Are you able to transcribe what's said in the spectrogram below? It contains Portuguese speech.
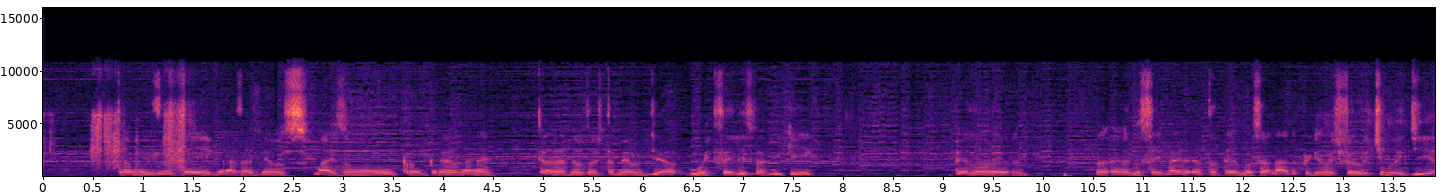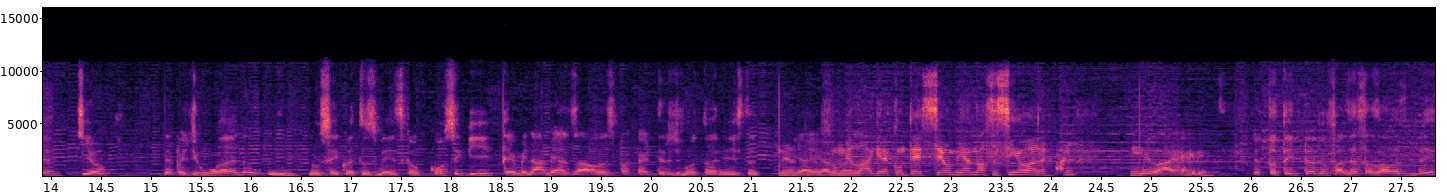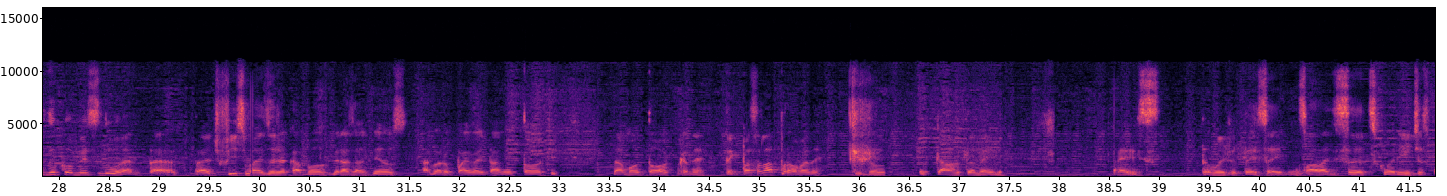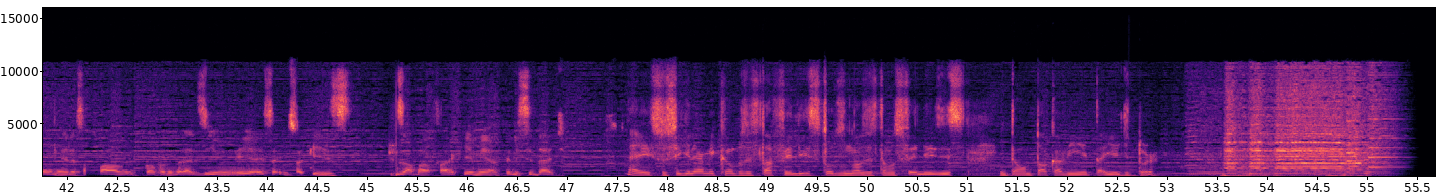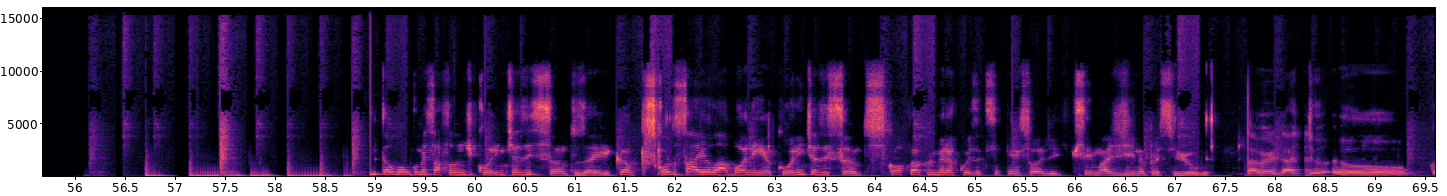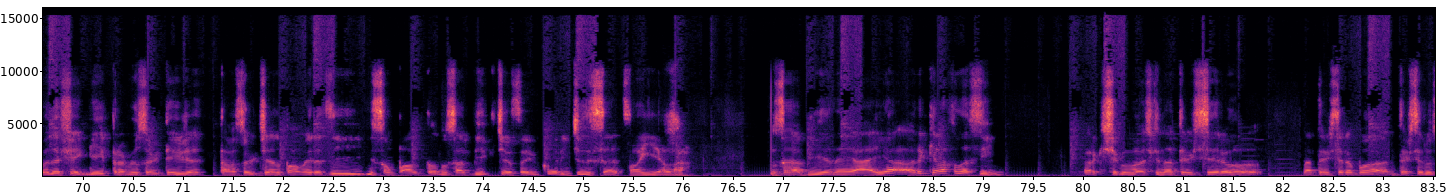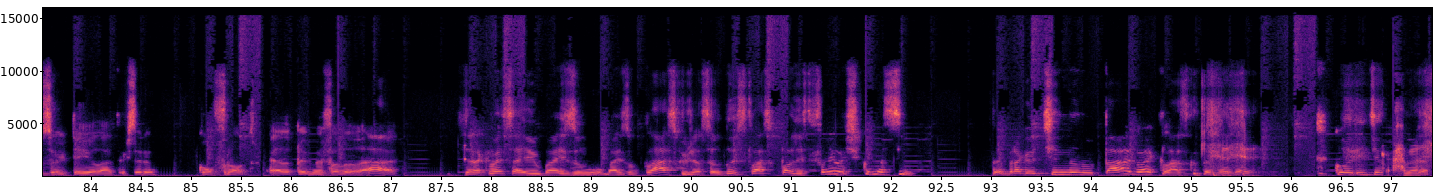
Tamo junto aí, graças a Deus, mais um programa, né? Graças a Deus, hoje também é um dia muito feliz pra mim que pelo. Eu não sei, mas eu tô até emocionado, porque hoje foi o último dia que eu, depois de um ano e não sei quantos meses, que eu consegui terminar minhas aulas pra carteira de motorista. Meu e aí Deus, um agora- milagre aconteceu, minha Nossa Senhora. Um milagre. Eu tô tentando fazer essas aulas desde o começo do ano. Tá, tá difícil, mas hoje acabou, graças a Deus. Agora o pai vai estar no toque da motoca, né? Tem que passar na prova, né? E do, do carro também, né? Mas tamo junto, é isso aí. Vamos falar de Santos, Corinthians, Palmeiras, São Paulo, Copa do Brasil e é isso aí. Só quis desabafar aqui minha felicidade. É isso, se Guilherme Campos está feliz, todos nós estamos felizes. Então toca a vinheta aí, editor. Então vamos começar falando de Corinthians e Santos aí. Campos, quando saiu lá a bolinha Corinthians e Santos, qual foi a primeira coisa que você pensou ali? Que você imagina pra esse jogo? Na verdade, eu, eu- quando eu cheguei pra ver o sorteio, já tava sorteando Palmeiras e, e São Paulo. Então eu não sabia que tinha saído Corinthians e Santos. Olha lá. Não sabia, né? Aí a hora que ela falou assim, a hora que chegou, acho que na terceira, na terceira boa, no terceiro sorteio lá, terceiro confronto, ela pegou e falou: "Ah, será que vai sair mais um, mais um clássico? Já são dois clássicos paulistas". Eu falei: "Oxe, como assim? Bragantino não tá, não é clássico também, né? Corinthians Cara,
